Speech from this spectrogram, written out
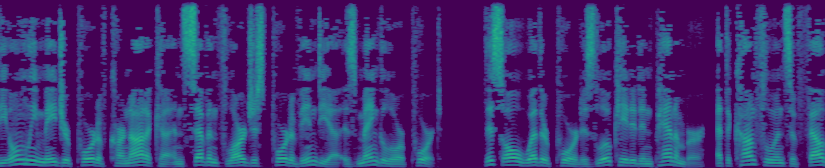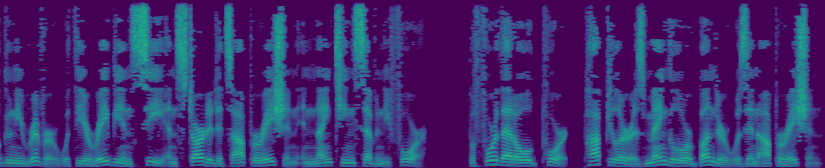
The only major port of Karnataka and seventh largest port of India is Mangalore Port. This all weather port is located in Panambur, at the confluence of Falguni River with the Arabian Sea and started its operation in 1974. Before that old port, popular as Mangalore Bunder was in operation.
